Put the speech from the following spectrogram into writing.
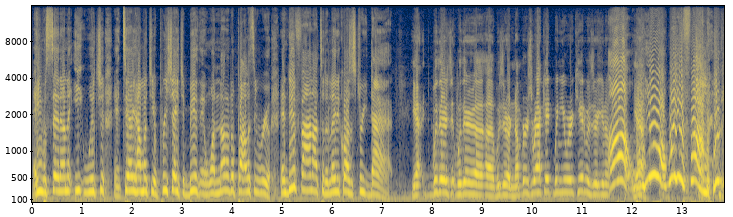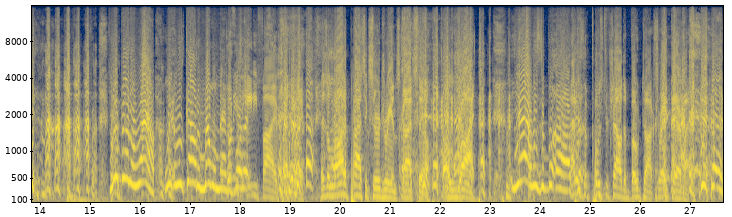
and he would sit down and eat with you and tell you how much he appreciate your business and want none of the policy real. And then find out till the lady across the street died. Yeah, were there, were there, uh, uh, was there a numbers racket when you were a kid? Was there, you know? Oh, yeah. well, you are- where you from? You can, you've been around. We, it was called a number man Tony's before 85, by the way. There's a lot of plastic surgery in Scottsdale. A lot. Yeah, it was the uh, That is the poster child of Botox right there, man.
